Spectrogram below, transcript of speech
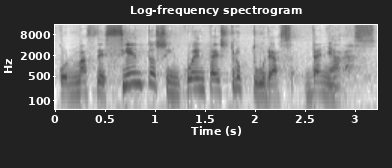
con más de 150 estructuras dañadas.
